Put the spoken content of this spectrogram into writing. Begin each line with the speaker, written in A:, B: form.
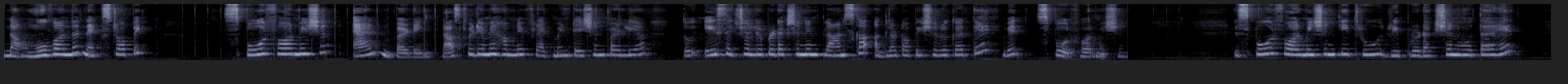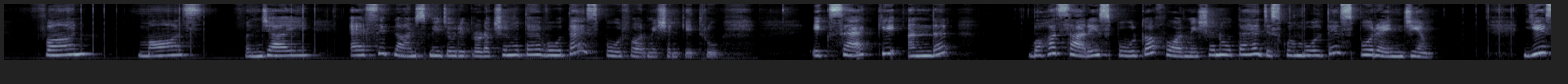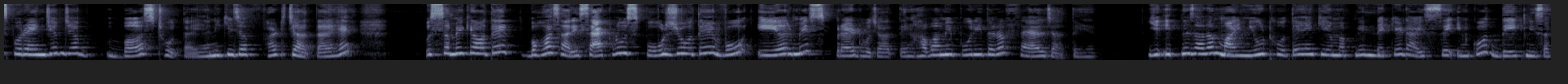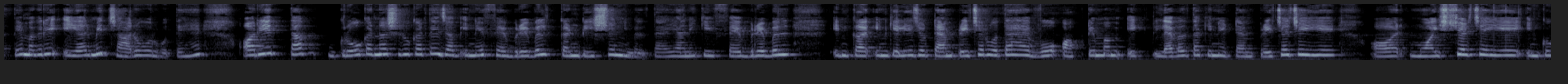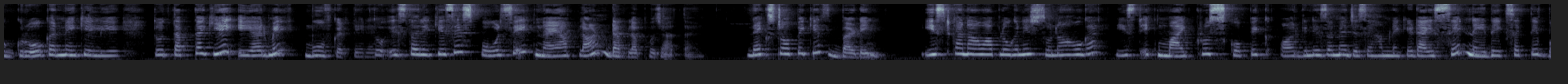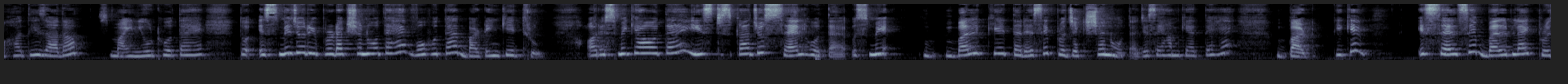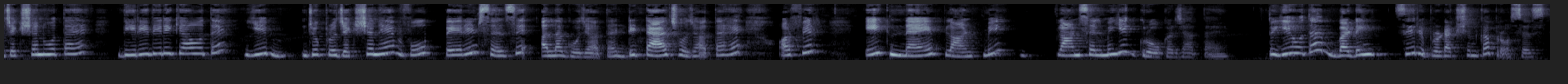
A: Now move on the next topic spore formation and budding last video में हमने fragmentation पढ़ लिया तो asexual reproduction in plants का अगला टॉपिक शुरू करते हैं with spore formation spore formation के थ्रू रिप्रोडक्शन होता है फर्न मॉस फंजाई ऐसे प्लांट्स में जो रिप्रोडक्शन होता है, वो होता है स्पोर फॉर्मेशन के थ्रू एक सैक के अंदर बहुत सारे स्पोर का फॉर्मेशन होता है, जिसको हम बोलते हैं स्पोरेंजियम ये स्पोरेंजियम जब बर्स्ट होता है, यानी कि जब फट जाता है, उस समय क्या होता है, बहुत सारे सैकड़ों स्पोर्स जो होते हैं, वो एयर में स्प्रेड हो जाते हैं, हवा में पूरी तरह फैल जाते हैं। ये इतने ज़्यादा माइन्यूट होते हैं कि हम अपने नेकेड आइज़ से इनको देख नहीं सकते, मगर ये एयर में चारों ओर होते हैं, और ये तब ग्रो करना शुरू करते हैं जब इन्हें फेवरेबल कंडीशन मिलता है, यानी कि फेवरेबल इनका, इनके लिए जो टेम्परेचर होता है, वो ऑप्टिमम एक लेवल तक इन्हें टेम्परेचर चाहिए और मॉइस्चर चाहिए इनको ग्रो करने के लिए तो तब तक ये एयर में मूव करते रहे तो इस तरीके से स्पोर से एक नया प्लांट डेवलप हो जाता है। Next topic is budding yeast का नाम आप लोगों ने सुना होगा। ईस्ट एक माइक्रोस्कोपिक ऑर्गेनिज्म है, जिसे हम नेकेड आइज़ से नहीं देख सकते। बहुत ही ज़्यादा माइन्यूट होता है। तो इसमें जो रिप्रोडक्शन होता है, वो होता है बर्डिंग के थ्रू और इसमें क्या होता है? ईस्ट का जो सेल होता है, उसमें बल्ब के तरह से प्रोजेक्शन होता है। जैसे हम कहते हैं बड, ठीक है? इस सेल से बल्ब लाइक प्रोजेक्शन होता है। धीरे धीरे क्या होता है? ये जो प्रोजेक्शन है, वो पेरेंट सेल से अलग हो जाता है डिटैच हो जाता है और फिर एक नए प्लांट में प्लांट सेल में ये ग्रो कर जाता है। तो ये होता है बडिंग से रिप्रोडक्शन का प्रोसेस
